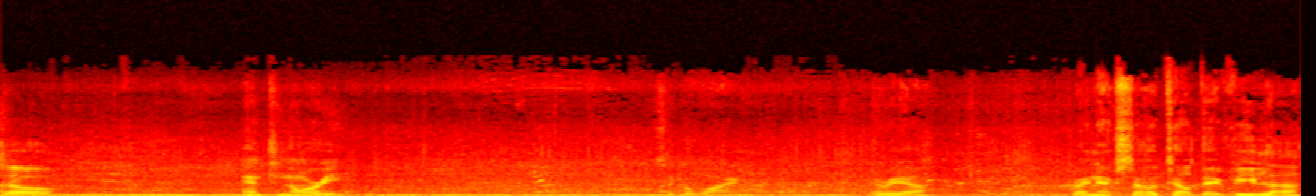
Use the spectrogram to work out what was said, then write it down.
Palazzo Antinori. It's like a wine area right next to Hotel de Villa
